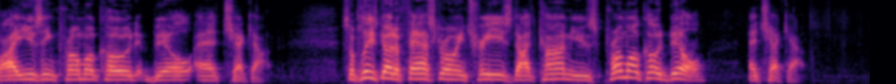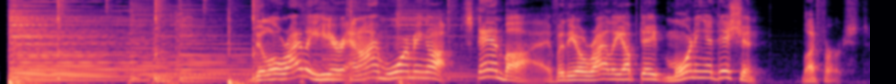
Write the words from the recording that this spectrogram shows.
by using promo code BILL at checkout. So please go to fastgrowingtrees.com, use promo code BILL at checkout. Bill O'Reilly here, and I'm warming up. Stand by for the O'Reilly Update Morning Edition. But first,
